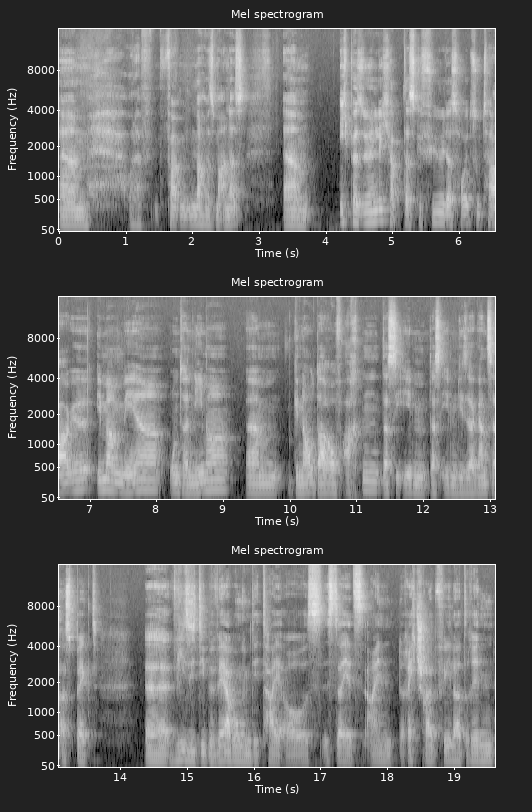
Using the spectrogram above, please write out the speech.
ähm, oder machen wir es mal anders. Ähm, ich persönlich habe das Gefühl, dass heutzutage immer mehr Unternehmer ähm, genau darauf achten, dass sie eben, dass eben dieser ganze Aspekt, äh, wie sieht die Bewerbung im Detail aus, ist da jetzt ein Rechtschreibfehler drin,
